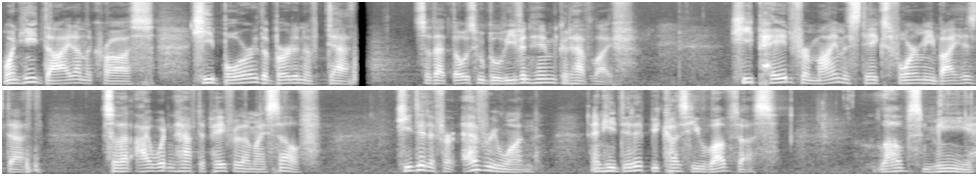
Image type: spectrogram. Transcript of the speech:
When he died on the cross, he bore the burden of death so that those who believe in him could have life. He paid for my mistakes for me by his death so that I wouldn't have to pay for them myself. He did it for everyone, and He did it because He loves us, loves me.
